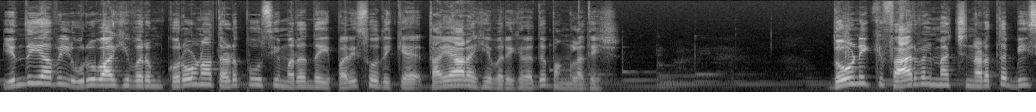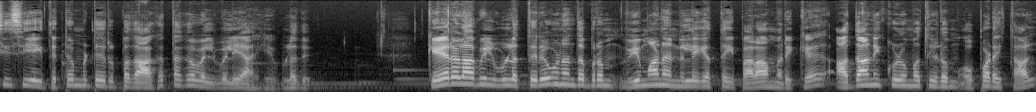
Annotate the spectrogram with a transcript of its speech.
இந்தியாவில் உருவாகி வரும் கொரோனா தடுப்பூசி மருந்தை பரிசோதிக்க தயாராகி வருகிறது பங்களாதேஷ். தோனிக்கு ஃபேர்வெல் மேட்ச் நடத்த பிசிசிஐ திட்டமிட்டு இருப்பதாக தகவல் வெளியாகியுள்ளது. கேரளாவில் உள்ள திருவனந்தபுரம் விமான நிலையத்தை பராமரிக்க அதானி குழுமத்திடம் ஒப்படைத்தால்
